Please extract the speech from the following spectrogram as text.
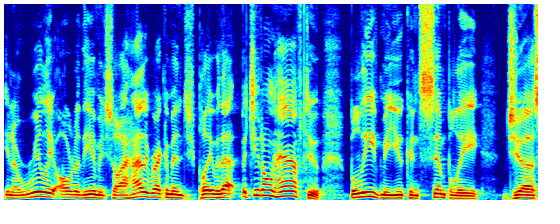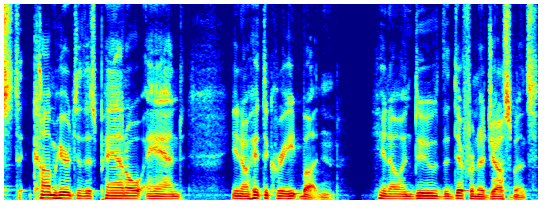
you know, really alter the image. So I highly recommend you play with that, but you don't have to. Believe me, you can simply just come here to this panel and, you know, hit the create button, you know, and do the different adjustments.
